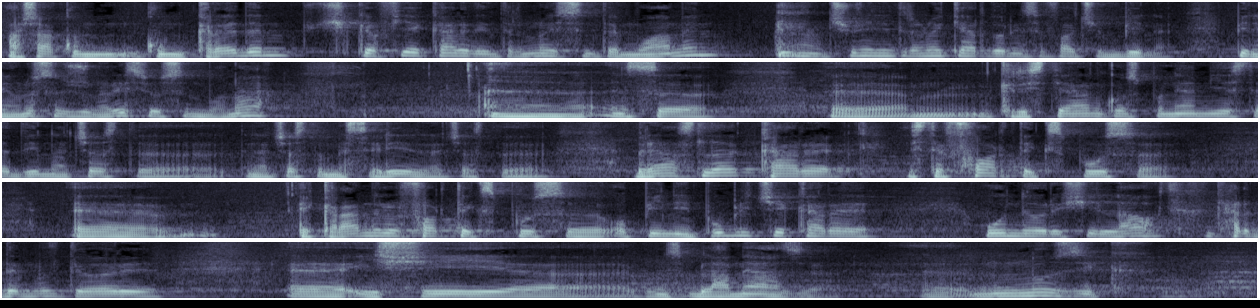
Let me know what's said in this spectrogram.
așa cum, cum credem și că fiecare dintre noi suntem oameni și unii dintre noi chiar dorim să facem bine. Bine, eu nu sunt jurnalist, eu sunt monah, însă Ehm, Cristian, cum spuneam, este din această, din această meserie, din această breaslă, care este foarte expusă ehm, ecranelor, foarte expusă opiniei publice, care uneori și laud, dar de multe ori îi și cum se blamează. Nu zic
